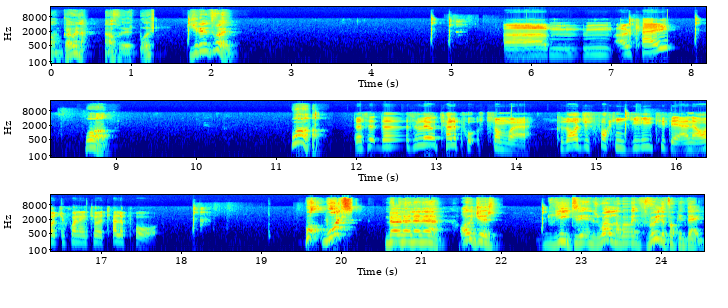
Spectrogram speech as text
I'm going now through this bush. Did you get it through? Um, okay. What? What? There's a, there's a little teleport somewhere. Because I just fucking yeeted it and I just went into a teleport. What? What? No, no, no, no. I just yeeted it in as well and I went through the fucking thing.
